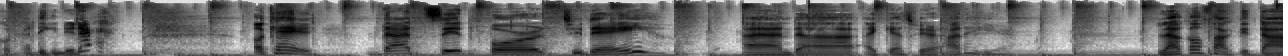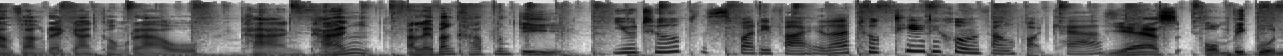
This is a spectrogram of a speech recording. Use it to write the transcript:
กดกระดิ่งด้วยนะ โอเค that's it for today and uh, I guess we're out of here แล้วก็ฝากติดตามฟังรายการของเราทางทั้งอะไรบ้างครับน้องจี YouTube Spotify และทุกที่ที่คุณฟัง podcast yes ผมบิ๊กบุญ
